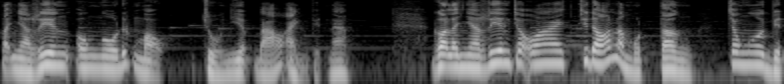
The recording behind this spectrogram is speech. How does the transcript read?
Tại nhà riêng ông Ngô Đức Mậu, chủ nhiệm báo ảnh Việt Nam. Gọi là nhà riêng cho oai, chứ đó là một tầng trong ngôi biệt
